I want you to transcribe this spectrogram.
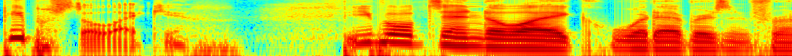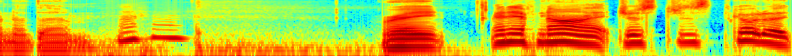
people still like you People tend to like whatever's in front of them, mm-hmm. right? and if not just just go to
